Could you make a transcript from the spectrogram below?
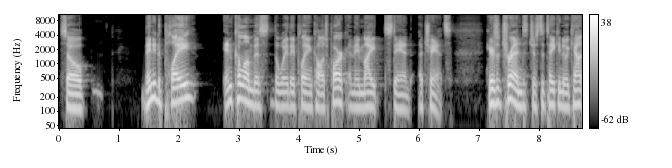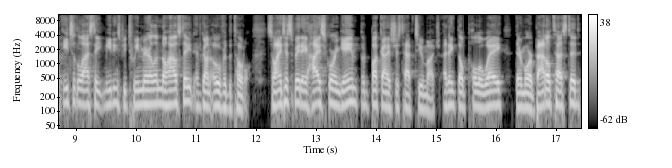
So they need to play in Columbus the way they play in College Park, and they might stand a chance. Here's a trend just to take into account. Each of the last eight meetings between Maryland and Ohio State have gone over the total. So I anticipate a high scoring game, but Buckeyes just have too much. I think they'll pull away. They're more battle tested.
